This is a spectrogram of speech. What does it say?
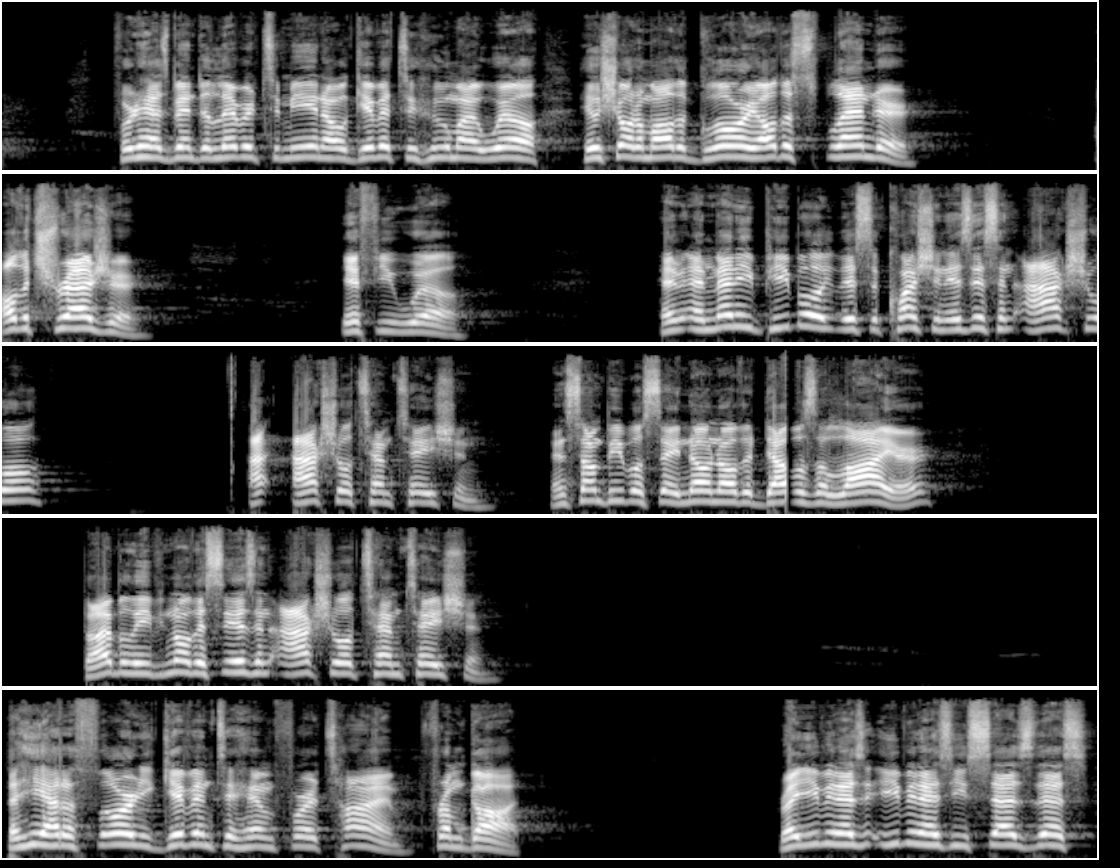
For it has been delivered to me, and I will give it to whom I will. He'll show them all the glory, all the splendor, all the treasure, if you will. And, and many people, this is a question is this an actual, a- actual temptation? And some people say, no, no, the devil's a liar. But I believe, no, this is an actual temptation. that he had authority given to him for a time from God. Right? Even as, even as he says this,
